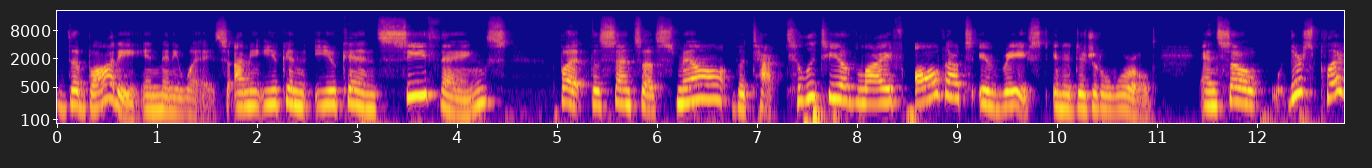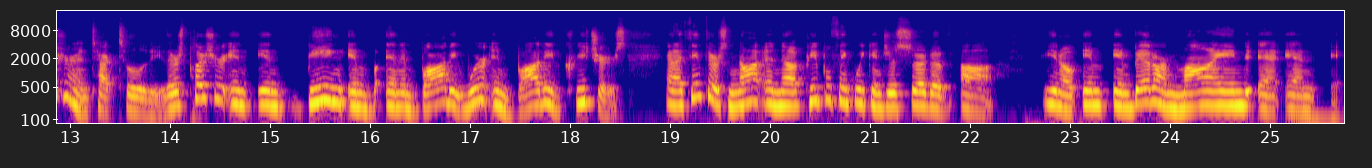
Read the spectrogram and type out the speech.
the body in many ways. I mean you can you can see things but the sense of smell the tactility of life all that's erased in a digital world. And so there's pleasure in tactility. There's pleasure in in being in, an embodied we're embodied creatures. And I think there's not enough. People think we can just sort of, uh, you know, Im- embed our mind and, and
